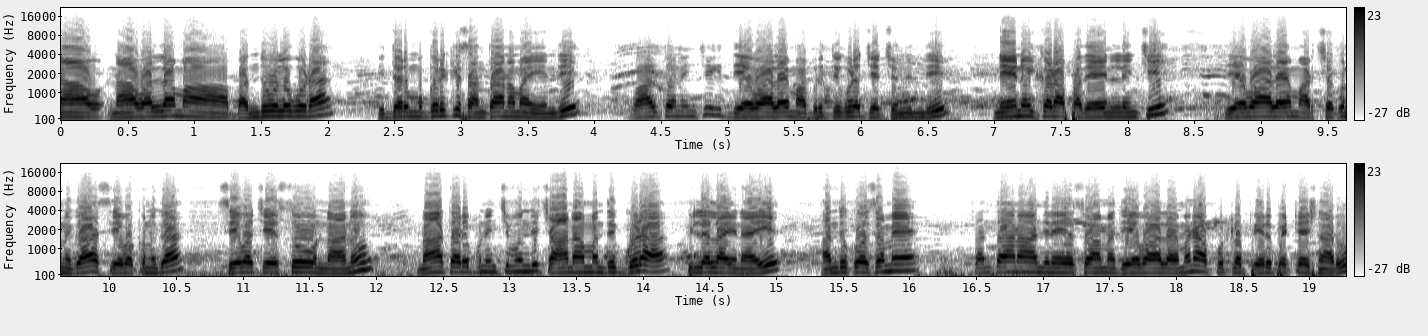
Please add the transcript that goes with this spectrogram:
నా నా వల్ల మా బంధువులు కూడా ఇద్దరు ముగ్గురికి సంతానం అయ్యింది వాళ్ళతో నుంచి దేవాలయం అభివృద్ధి కూడా చెందింది. నేను ఇక్కడ పదేళ్ళ నుంచి దేవాలయం అర్చకునిగా సేవకునిగా సేవ చేస్తూ ఉన్నాను. నా తరపు నుంచి ముందు చాలా మందికి కూడా పిల్లలు అయినాయి అందుకోసమే సంతానాంజనేయ స్వామి దేవాలయం అని అప్పట్లో పేరు పెట్టేసినారు.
